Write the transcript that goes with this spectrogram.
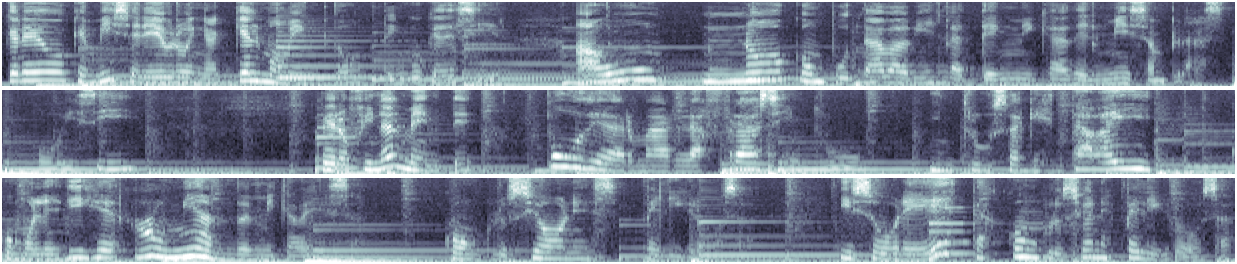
Creo que mi cerebro en aquel momento, tengo que decir, aún no computaba bien la técnica del mise en place. Hoy sí. Pero finalmente pude armar la frase intrusa que estaba ahí, como les dije, rumiando en mi cabeza. Conclusiones peligrosas. Y sobre estas conclusiones peligrosas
